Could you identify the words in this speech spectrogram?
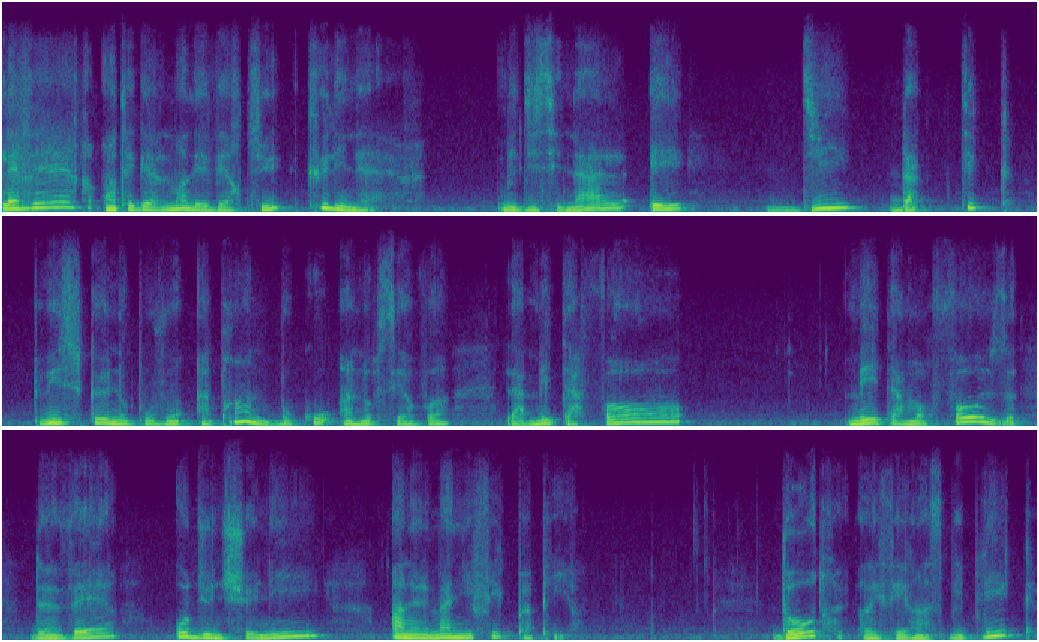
Les vers ont également des vertus culinaires, médicinales et didactiques puisque nous pouvons apprendre beaucoup en observant la métaphore, métamorphose d'un ver ou d'une chenille en un magnifique papillon. D'autres références bibliques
